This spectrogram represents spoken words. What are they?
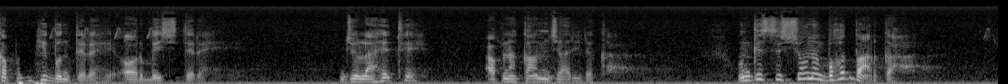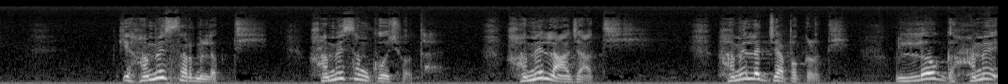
कपड़े ही बुनते रहे और बेचते रहे। जो लाहे थे, अपना काम जारी रखा। उनके शिष्यों ने बहुत बार कहा कि हमें शर्म लगती, हमें संकोच होता है हमें लाज आती, हमें लज्जा पकड़ती। लोग हमें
